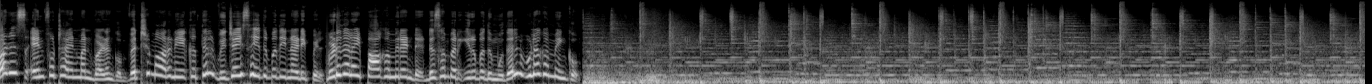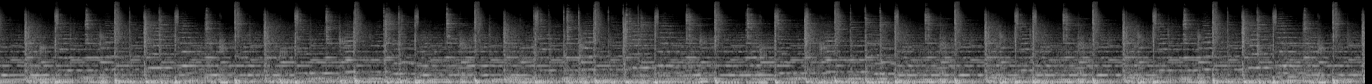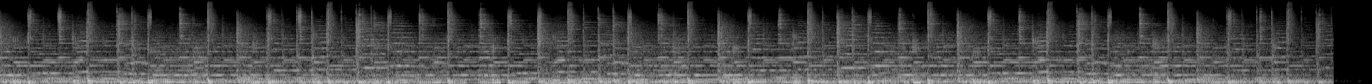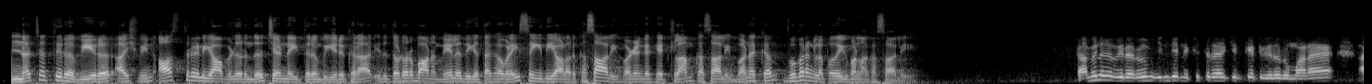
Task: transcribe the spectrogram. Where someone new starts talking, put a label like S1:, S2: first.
S1: Aries entertainment வழங்கும் வெற்றிமாறன் இயக்கத்தில் விஜய் சேதுபதி நடிப்பில் விடுதலை பாகம் இரண்டு டிசம்பர் இருபது முதல் உலகமெங்கும்.
S2: நட்சத்திர வீரர் அஸ்வின் ஆஸ்திரேலியாவிலிருந்து சென்னை திரும்பி இருக்கிறார். இது தொடர்பான மேலதிக தகவலை செய்தியாளர் கசாலி வழங்க கேட்கலாம். கசாலி வணக்கம். விவரங்களை பதிவு பண்ணலாம் கசாலி.
S3: தமிழக வீரரும் இந்திய நட்சத்திர கிரிக்கெட் வீரருமான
